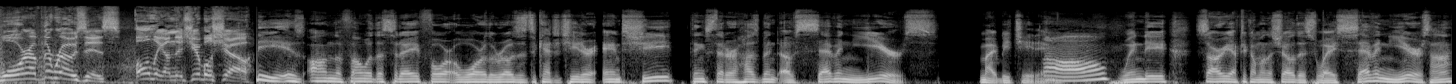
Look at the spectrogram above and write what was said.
War of the Roses, only on The Jubal Show. Wendy is on the phone with us today for a War of the Roses to catch a cheater, and she thinks that her husband of seven years might be cheating. Oh, Wendy, sorry you have to come on the show this way. Seven years, huh?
